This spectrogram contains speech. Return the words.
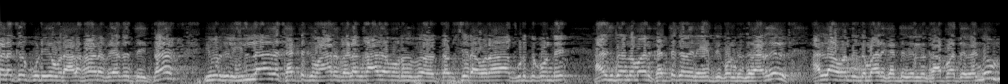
விளக்கக்கூடிய ஒரு அழகான வேதத்தை தான் இவர்கள் இல்லாத கட்டுக்கு வார விளங்காத ஒரு தப்சீர் அவராக கொடுத்து கொண்டு அதுக்கு தகுந்த மாதிரி கட்டுக்கதையை ஏற்றி கொண்டிருக்கிறார்கள். அல்லாஹ் வந்து இந்த மாதிரி கட்டுக்கதை காப்பாற்ற வேண்டும்.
